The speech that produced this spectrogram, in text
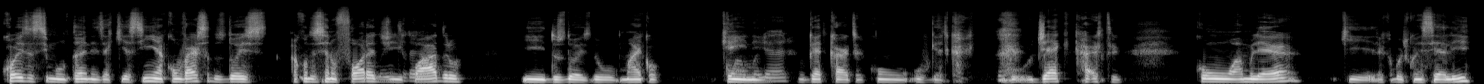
coisas simultâneas aqui, assim, a conversa dos dois acontecendo fora Muito de legal. quadro e dos dois, do Michael Caine mulher. o Get Carter com o Get Carter, o Jack Carter com a mulher que ele acabou de conhecer ali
